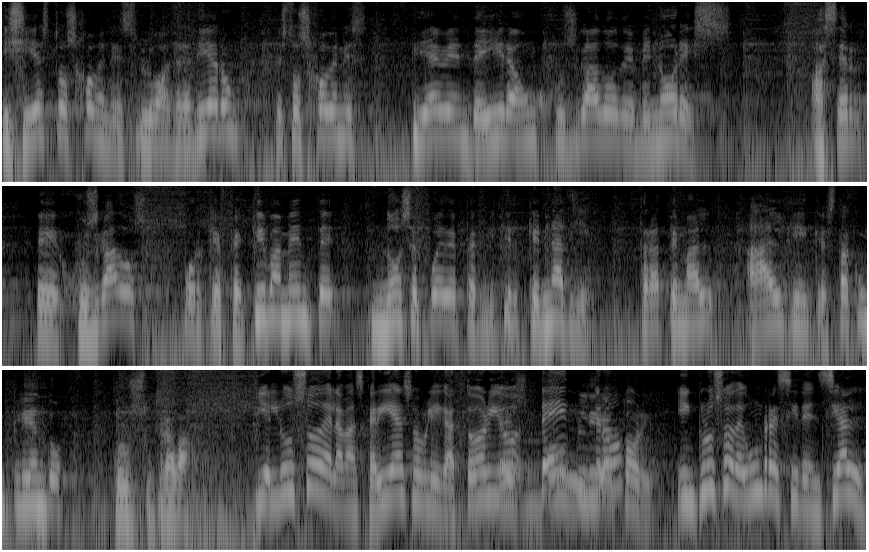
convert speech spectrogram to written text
Y si estos jóvenes lo agredieron, estos jóvenes deben de ir a un juzgado de menores a ser eh, juzgados porque efectivamente no se puede permitir que nadie trate mal a alguien que está cumpliendo con su trabajo. Y el uso de la mascarilla es obligatorio dentro incluso de un residencial,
